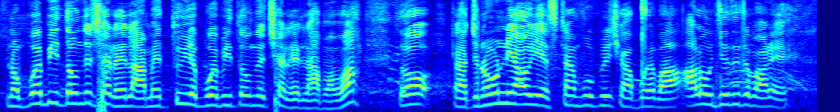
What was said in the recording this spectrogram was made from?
ကျွန်တော်ပွဲပြီး30ချက်လဲလာမယ်သူ့ရဲ့ပွဲပြီး30ချက်လဲလာမှာပါဆိုတော့ဒါကျွန်တော်တို့နှစ်ယောက်ရဲ့ Stamford Bridge ကပွဲပါအားလုံးကျေးဇူးတင်ပါတယ်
